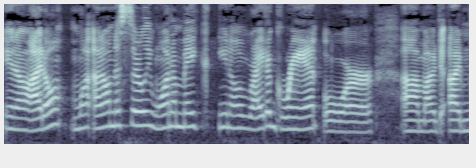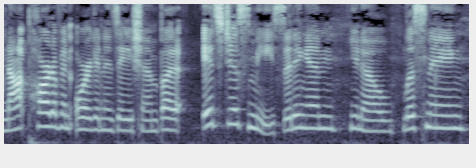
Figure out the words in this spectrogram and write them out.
You know, I don't want, I don't necessarily want to make, you know, write a grant or um, I, I'm not part of an organization, but it's just me sitting in, you know, listening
